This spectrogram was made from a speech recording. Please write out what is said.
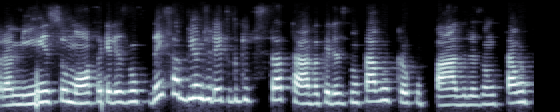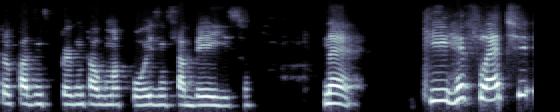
Para mim, isso mostra que eles não, nem sabiam direito do que, se tratava, que eles não estavam preocupados, eles não estavam preocupados em perguntar alguma coisa, em saber isso, né? Que reflete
